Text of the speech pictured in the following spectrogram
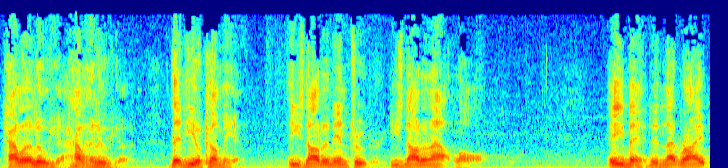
hallelujah, hallelujah, then he'll come in. He's not an intruder, he's not an outlaw. Amen. Isn't that right?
